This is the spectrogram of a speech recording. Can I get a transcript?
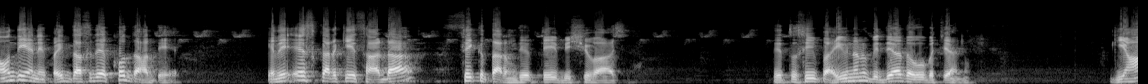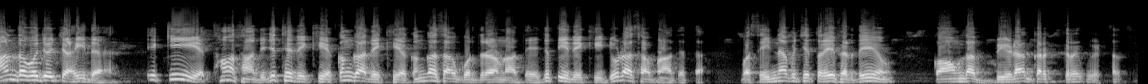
ਆਉਂਦੀਆਂ ਨੇ ਭਾਈ, ਦੱਸਦੇ ਖੁਦ ਦੱਸਦੇ ਆ। ਕਹਿੰਦੇ ਇਸ ਕਰਕੇ ਸਾਡਾ ਸਿੱਖ ਧਰਮ ਦੇ ਉੱਤੇ ਵਿਸ਼ਵਾਸ ਹੈ। ਤੇ ਤੁਸੀਂ ਭਾਈ ਉਹਨਾਂ ਨੂੰ ਵਿੱਦਿਆ ਦਿਓ ਬੱਚਿਆਂ ਨੂੰ। ਗਿਆਨ ਦਵੋ ਜੋ ਚਾਹੀਦਾ ਇਹ ਕੀ ਹੈ? ਥਾਂ ਥਾਂ ਦੇ ਜਿੱਥੇ ਦੇਖਿਆ ਕੰਗਾ ਦੇਖਿਆ ਕੰਗਾ ਸਾਹਿਬ ਗੁਰਦੁਆਰਾ ਬਣਾਤੇ ਜੁੱਤੀ ਦੇਖੀ, ਜੋੜਾ ਸਾਹਿਬ ਬਣਾ ਦਿੱਤਾ। ਬਸ ਇੰਨਾ ਪਿੱਛੇ ਤੁਰੇ ਫਿਰਦੇ ਹੋ, ਕੌਮ ਦਾ ਬੇੜਾ ਗਰਕ ਕਰ ਬੈਠਾ ਸੀ।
